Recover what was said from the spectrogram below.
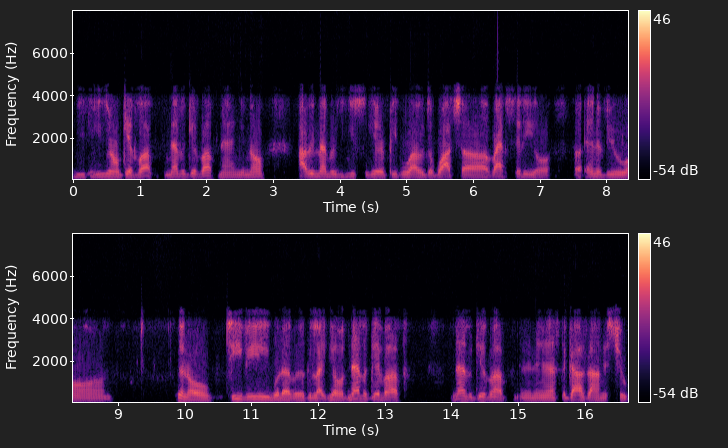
You, you don't give up. Never give up, man. You know. I remember you used to hear people I would watch uh, Rap City or an interview on, you know, TV, whatever. It'd be like, yo, never give up, never give up, and, and that's the guy's honest truth.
